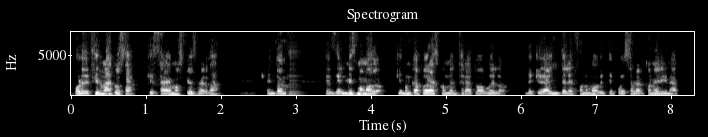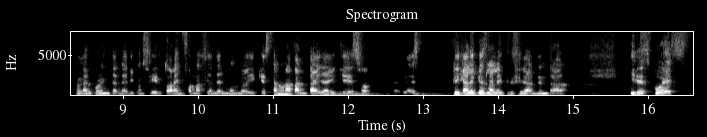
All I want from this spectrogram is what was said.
Por decir una cosa que sabemos que es verdad. Entonces, del mismo modo que nunca podrás convencer a tu abuelo de que hay un teléfono móvil que puedes hablar con él y por internet y conseguir toda la información del mundo y que está en una pantalla y que eso, explícale qué es la electricidad de entrada. Y después,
